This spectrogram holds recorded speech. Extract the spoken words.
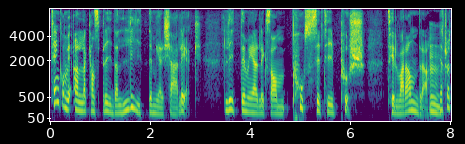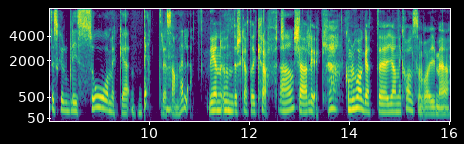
tänk om vi alla kan sprida lite mer kärlek. Lite mer liksom positiv push till varandra. Jag tror att det skulle bli så mycket bättre samhälle. Det är en underskattad kraft, Ja. kärlek. Kommer du ihåg att eh, Janne Karlsson var ju med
